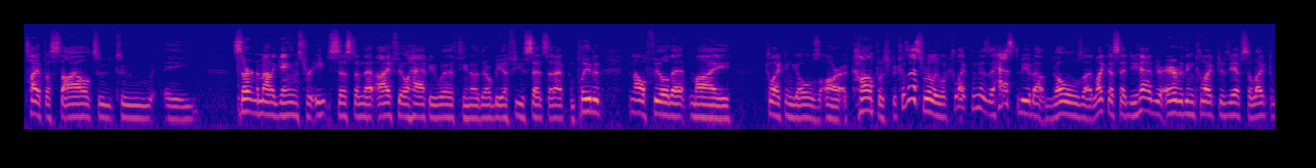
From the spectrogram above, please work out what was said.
type of style to to a certain amount of games for each system that I feel happy with. You know, there'll be a few sets that I've completed, and I'll feel that my collecting goals are accomplished because that's really what collecting is. It has to be about goals. Like I said, you have your everything collectors, you have selective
